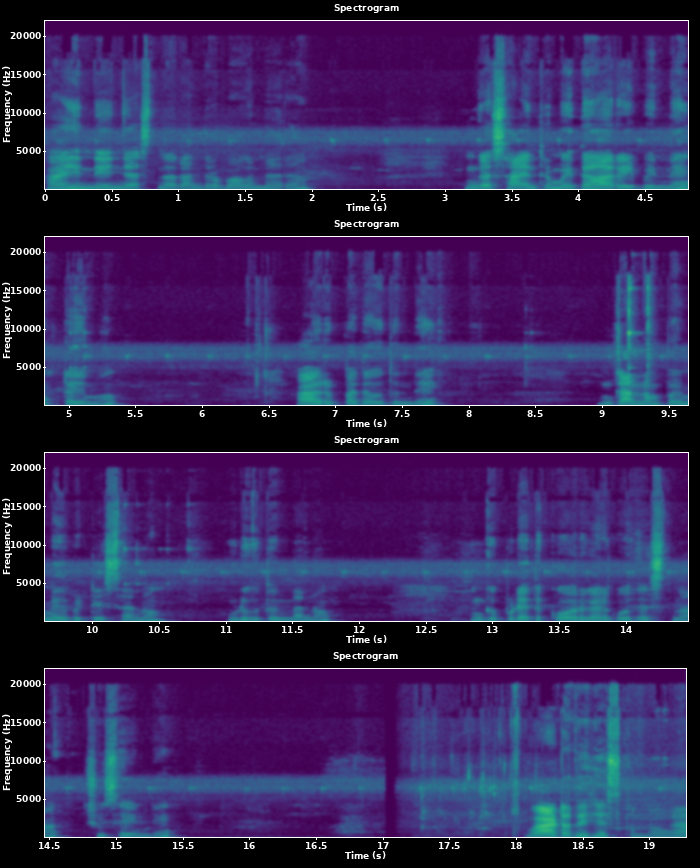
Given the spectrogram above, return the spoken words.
హాయ్ అండి ఏం చేస్తున్నారు? అందరూ బాగున్నారా? ఇంకా సాయంత్రం అయితే ఆరు అయిపోయింది టైము. ఆరు పది అవుతుంది. ఇంకా అన్నం పొయ్యి మీద పెట్టేశాను. ఉడుకుతుందను ఇంక ఇప్పుడైతే కూరగాయలు కోసేస్తున్నా. చూసేయండి. వాటర్ తీసేసుకున్నాగా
